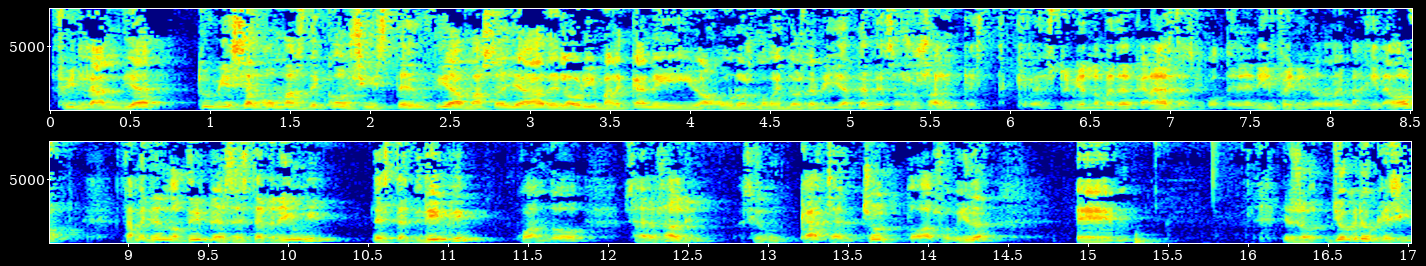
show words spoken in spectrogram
Finlandia tuviese algo más de consistencia, más allá de Lauri Markkanen y algunos momentos de brillantez de Sasu Salin, que, estoy viendo meter canastas, que con Tenerife ni nos lo imaginamos, está metiendo triples de este dribbling, de este dribbling cuando Sasu Salin ha sido un shoot toda su vida. Eh, eso, yo creo que si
